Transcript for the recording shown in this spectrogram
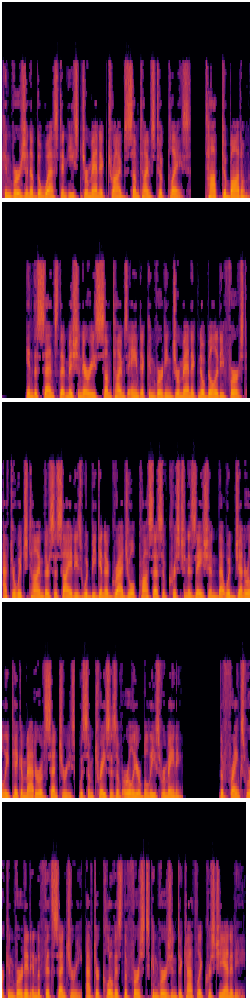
Conversion of the West and East Germanic tribes sometimes took place top to bottom in the sense that missionaries sometimes aimed at converting Germanic nobility first, after which time their societies would begin a gradual process of Christianization that would generally take a matter of centuries, with some traces of earlier beliefs remaining. The Franks were converted in the 5th century, after Clovis I's conversion to Catholic Christianity.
